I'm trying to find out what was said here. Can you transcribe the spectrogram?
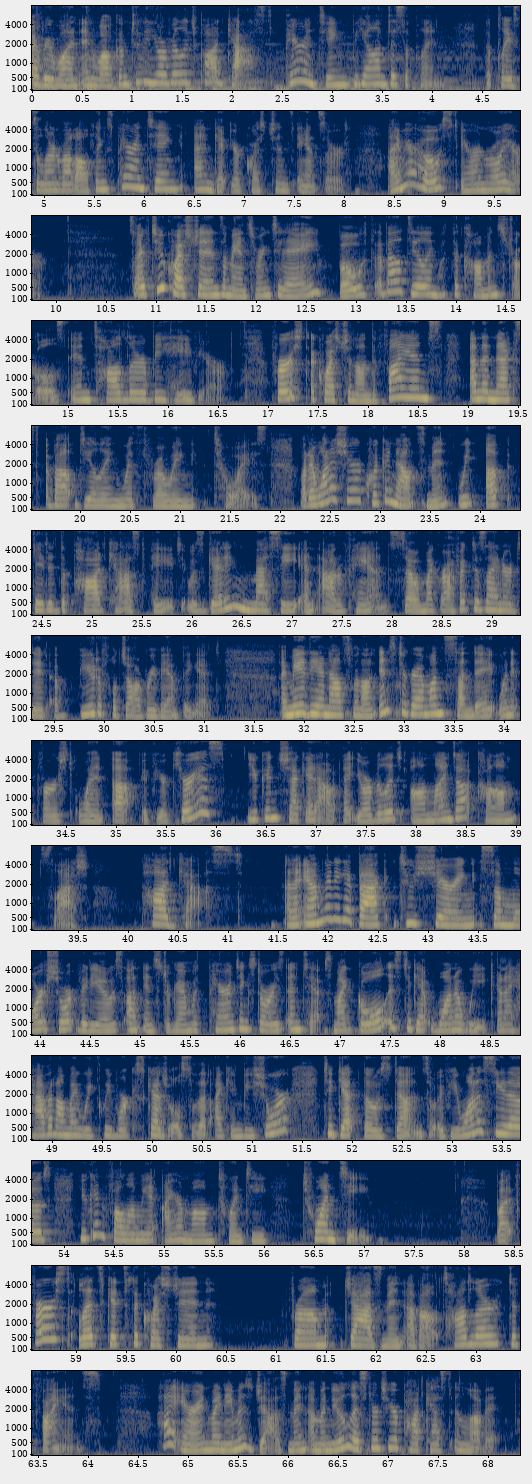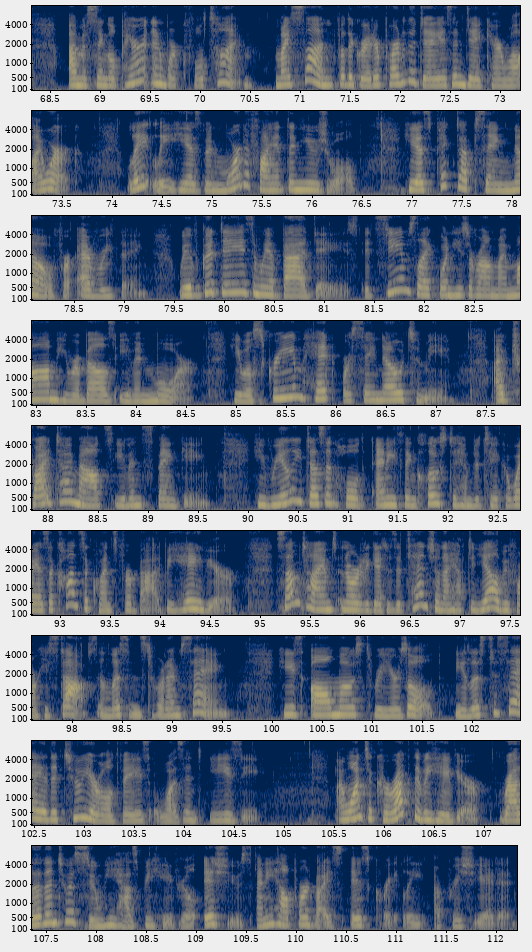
Everyone, and welcome to the Your Village podcast, Parenting Beyond Discipline, the place to learn about all things parenting and get your questions answered. I'm your host, Erin Royer. So, I have two questions I'm answering today, both about dealing with the common struggles in toddler behavior. First, a question on defiance, and the next about dealing with throwing toys. But I want to share a quick announcement. We updated the podcast page. It was getting messy and out of hand, so my graphic designer did a beautiful job revamping it. I made the announcement on Instagram on Sunday when it first went up. If you're curious, you can check it out at yourvillageonline.com slash podcast. And I am going to get back to sharing some more short videos on Instagram with parenting stories and tips. My goal is to get one a week, and I have it on my weekly work schedule so that I can be sure to get those done. So if you want to see those, you can follow me at Iron Mom 2020. But first, let's get to the question from Jasmine about toddler defiance. Hi, Erin. My name is Jasmine. I'm a new listener to your podcast and love it. I'm a single parent and work full time. My son, for the greater part of the day, is in daycare while I work. Lately, he has been more defiant than usual. He has picked up saying no for everything. We have good days and we have bad days. It seems like when he's around my mom, he rebels even more. He will scream, hit, or say no to me. I've tried timeouts, even spanking. He really doesn't hold anything close to him to take away as a consequence for bad behavior. Sometimes, in order to get his attention, I have to yell before he stops and listens to what I'm saying. He's almost three years old. Needless to say, the two year old phase wasn't easy. I want to correct the behavior rather than to assume he has behavioral issues. Any help or advice is greatly appreciated.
